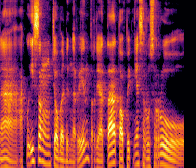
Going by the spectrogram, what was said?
Nah, aku iseng coba dengerin, ternyata topiknya seru-seru.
